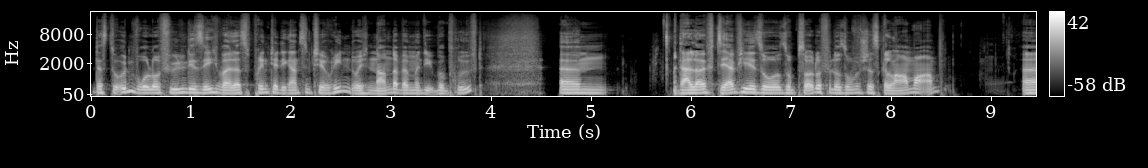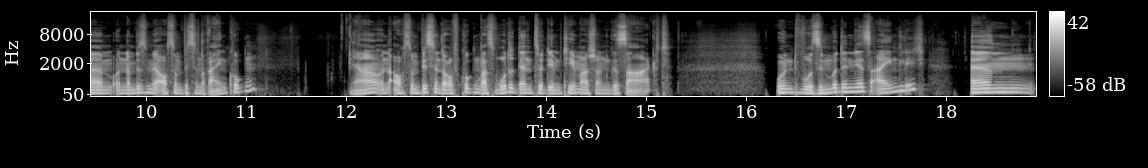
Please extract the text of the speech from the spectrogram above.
desto unwohler fühlen die sich, weil das bringt ja die ganzen Theorien durcheinander, wenn man die überprüft. Ähm, da läuft sehr viel so, so pseudophilosophisches Gelaber ab. Ähm, und da müssen wir auch so ein bisschen reingucken. Ja, und auch so ein bisschen darauf gucken, was wurde denn zu dem Thema schon gesagt? Und wo sind wir denn jetzt eigentlich? Ähm,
